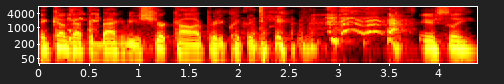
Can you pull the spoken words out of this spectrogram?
It comes out the back of your shirt collar pretty quickly too. Seriously.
